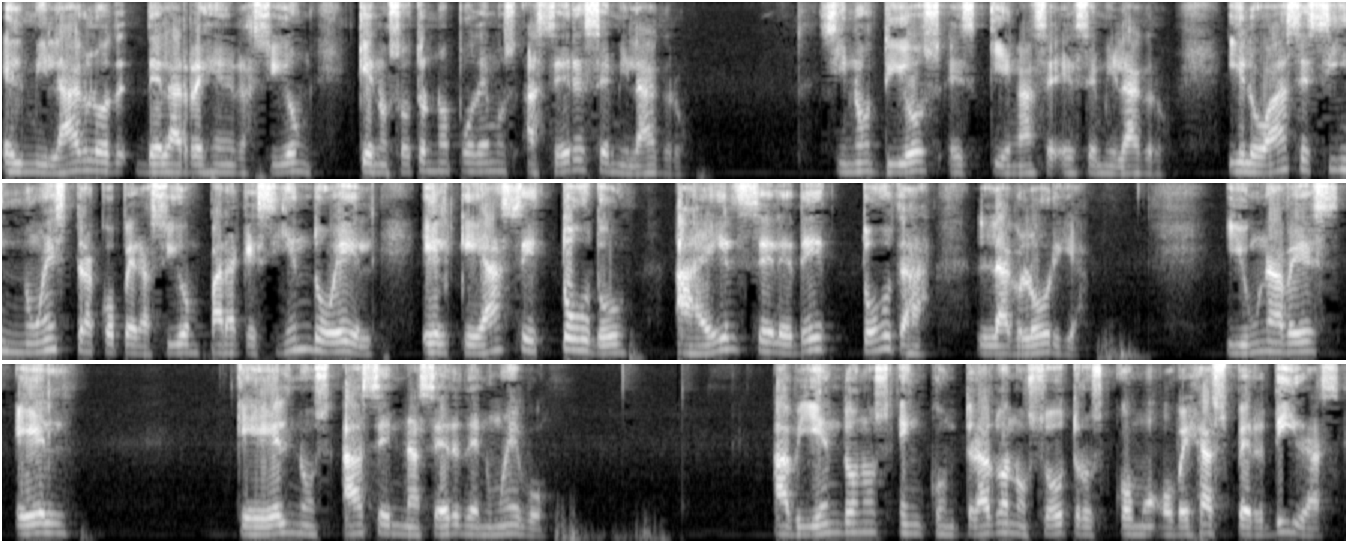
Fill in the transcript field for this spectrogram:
El milagro de la regeneración, que nosotros no podemos hacer ese milagro, sino Dios es quien hace ese milagro. Y lo hace sin nuestra cooperación para que siendo Él el que hace todo, a Él se le dé toda la gloria. Y una vez Él, que Él nos hace nacer de nuevo, habiéndonos encontrado a nosotros como ovejas perdidas,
